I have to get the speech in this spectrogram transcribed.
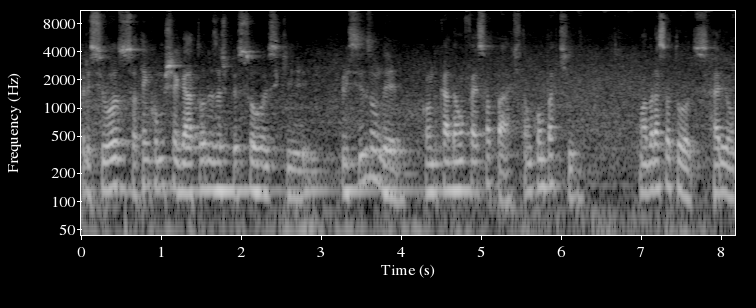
precioso só tem como chegar a todas as pessoas que precisam dele quando cada um faz sua parte. Então compartilhe. Um abraço a todos. Hariom.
